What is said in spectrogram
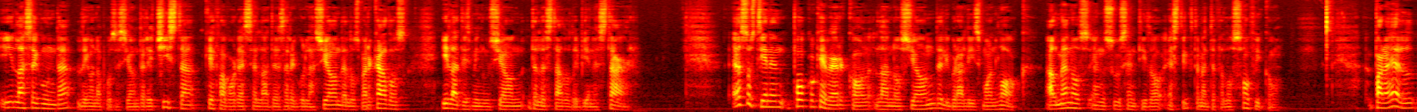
y la segunda de una posición derechista que favorece la desregulación de los mercados y la disminución del estado de bienestar. Estos tienen poco que ver con la noción de liberalismo en Locke, al menos en su sentido estrictamente filosófico. Para él,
